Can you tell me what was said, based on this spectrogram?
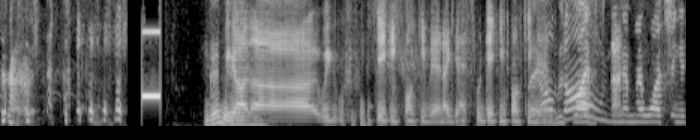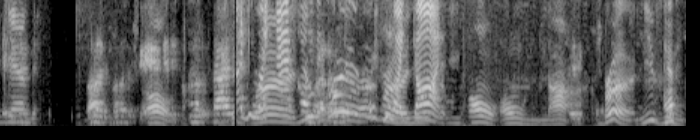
Good. We got uh, we ganking funky man. I guess we're ganking funky Man, man. Oh, whose don't. live stream am I watching again? Oh, I get my ass off it. bruh, Oh my bruh, you- god. Oh, oh, nah, bruh, he's getting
